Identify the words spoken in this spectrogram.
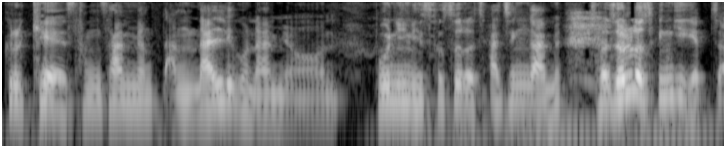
그렇게 상사 한 명 딱 날리고 나면 본인이 스스로 자신감이 저절로 생기겠죠.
